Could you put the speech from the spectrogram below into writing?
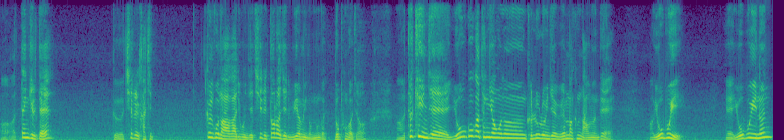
어, 땡길 때 그 칠을 같이 끌고 나와가지고 이제 칠이 떨어질 위험이 높는 거, 높은 거죠. 어, 특히 이제 요거 같은 경우는 글루로 이제 웬만큼 나오는데 어, 요 부위, 예, 요 부위는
